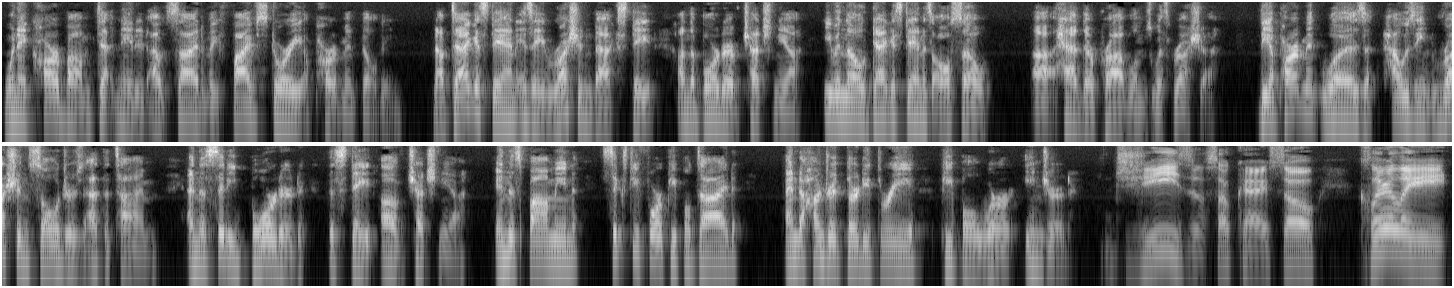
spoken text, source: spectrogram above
when a car bomb detonated outside of a five-story apartment building. Now, Dagestan is a Russian-backed state on the border of Chechnya, even though Dagestan has also uh, had their problems with Russia. The apartment was housing Russian soldiers at the time, and the city bordered the state of Chechnya. In this bombing, 64 people died and 133 people were injured. Jesus. Okay, so clearly,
